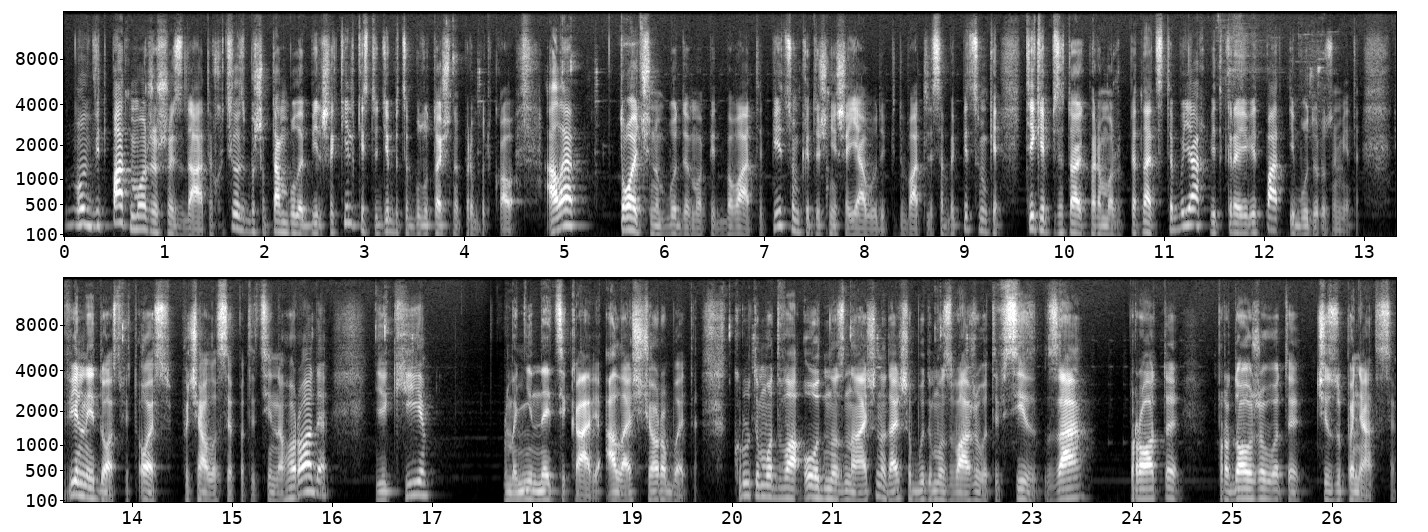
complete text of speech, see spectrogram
ну, відпад може щось дати. Хотілося б, щоб там була більша кількість, тоді би це було точно прибутково. Але точно будемо підбивати підсумки, точніше, я буду підбивати для себе підсумки. Тільки після того, як переможу в 15 боях, відкрию відпад і буду розуміти. Вільний досвід. Ось почали сипати ці нагороди, які. Мені не цікаві, але що робити? Крутимо два однозначно, далі будемо зважувати всі за, проти, продовжувати чи зупинятися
